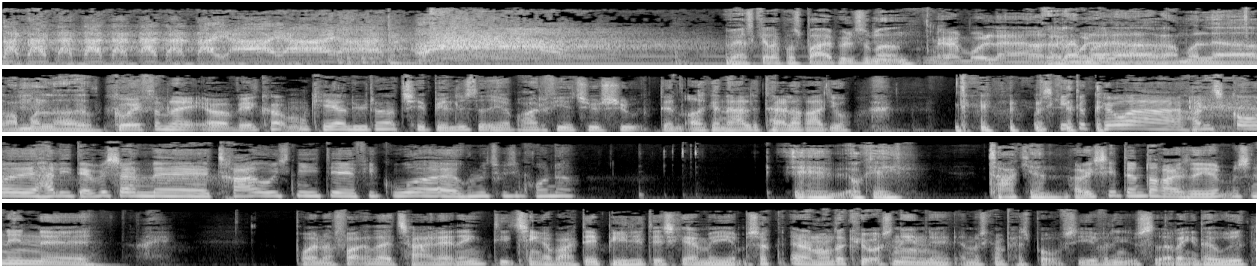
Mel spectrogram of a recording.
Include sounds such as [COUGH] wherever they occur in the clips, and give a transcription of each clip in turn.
Ta ta ta ta ta ta ta ta ja ja ja. Hvad skal der på spejepølsemaden? Remoulade, remoulade, remoulade, remoulade. God eftermiddag og velkommen, kære lyttere, til Bæltestedet her på Radio 24-7, den originale talerradio. [LAUGHS] Måske du køber håndskåret Harley Davidson øh, 30 udsnit øh, figur øh, 100.000 kroner? Øh, okay. Tak, Jan. Har du ikke set dem, der rejser hjem med sådan en... Øh Prøv, når folk har været i Thailand, ikke? de tænker bare, det er billigt, det skal jeg med hjem. Så er der nogen, der køber sådan en, øh, ja, nu skal man passe på at sige, fordi nu sidder der en derude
